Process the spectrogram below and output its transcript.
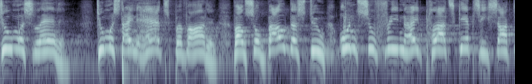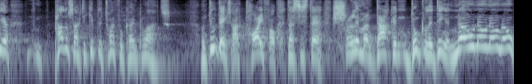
Du musst lernen. Du musst dein Herz bewahren, weil sobald dass du Unzufriedenheit Platz gibst, ich sag dir, Paulus sagt, ich gebe dem Teufel keinen Platz. Und du denkst, ach Teufel, das ist der schlimme, dunkle Dinge. No, no, no, no.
